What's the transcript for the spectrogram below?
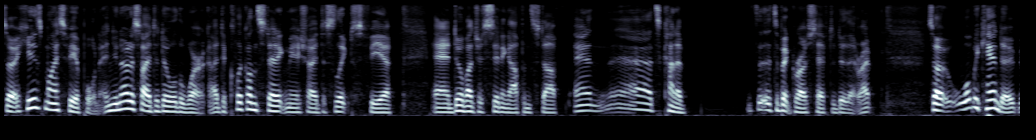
So here's my sphere pawn, and you notice I had to do all the work. I had to click on static mesh, I had to select sphere, and do a bunch of setting up and stuff, and eh, it's kind of, it's, it's a bit gross to have to do that, right? So what we can do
